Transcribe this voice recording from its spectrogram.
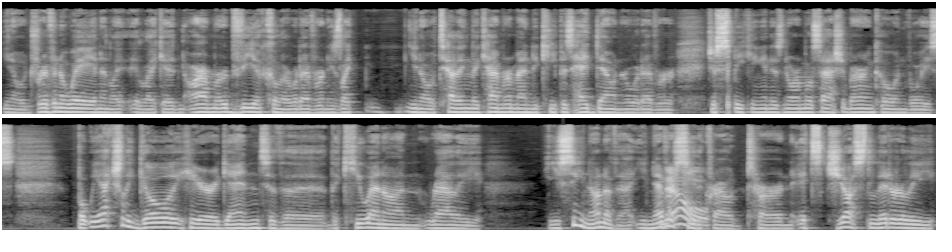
you know, driven away in, a, like, in like an armored vehicle or whatever. And he's like, you know, telling the cameraman to keep his head down or whatever, just speaking in his normal Sacha Baron Cohen voice. But we actually go here again to the the QAnon rally. You see none of that. You never see the crowd turn. It's just literally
